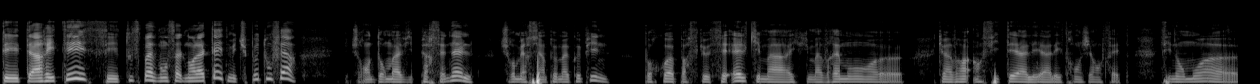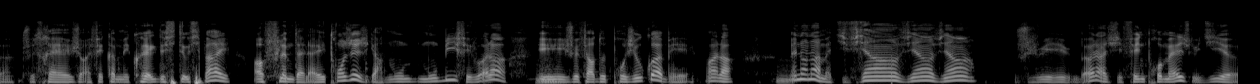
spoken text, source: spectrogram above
t'es arrêté, c'est tout se passe dans, ça, dans la tête, mais tu peux tout faire. Je rentre dans ma vie personnelle, je remercie un peu ma copine. Pourquoi? Parce que c'est elle qui m'a qui m'a vraiment euh, qui m'a vraiment incité à aller à l'étranger en fait. Sinon moi euh, je serais j'aurais fait comme mes collègues de cité aussi pareil. Oh flemme d'aller à l'étranger, je garde mon, mon bif et voilà. Et mmh. je vais faire d'autres projets ou quoi, mais voilà. Mmh. Mais non non, elle m'a dit viens, viens, viens. Je lui ai, bah voilà, j'ai fait une promesse, je lui ai dit euh,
